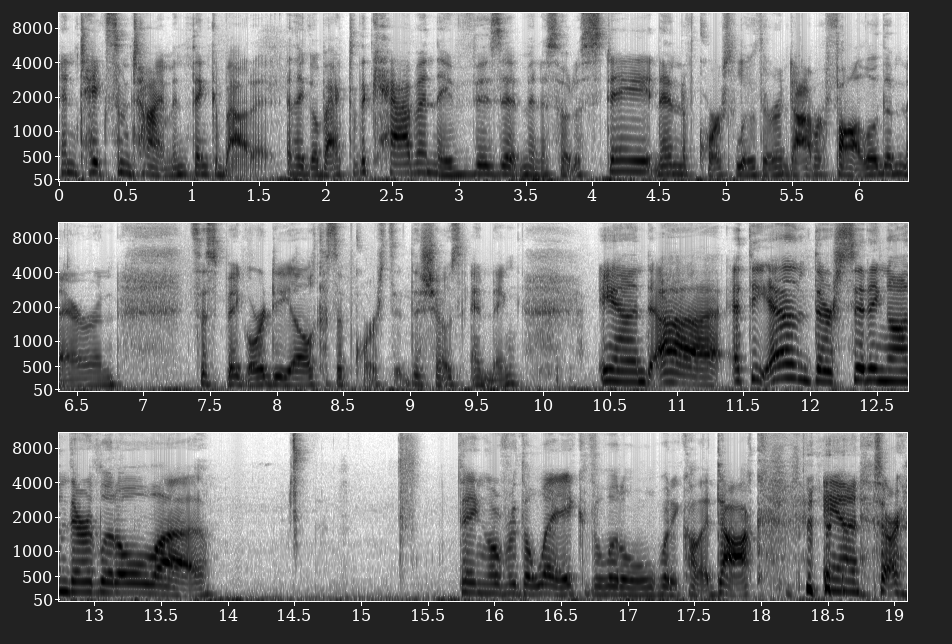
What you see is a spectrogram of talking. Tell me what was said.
and take some time and think about it. And they go back to the cabin. They visit Minnesota State, and of course Luther and Dauber follow them there, and it's this big ordeal because of course the show's ending. And uh, at the end, they're sitting on their little uh, thing over the lake, the little what do you call it, dock. And sorry,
